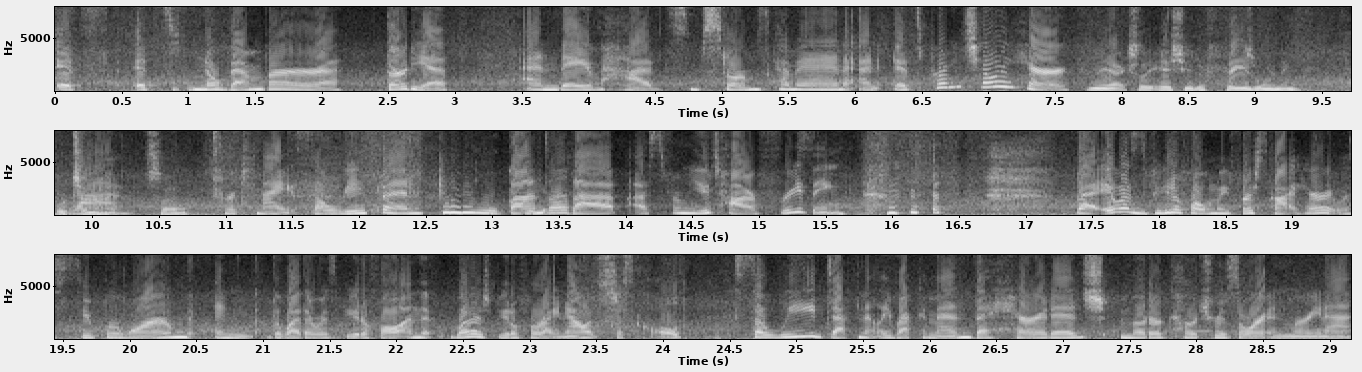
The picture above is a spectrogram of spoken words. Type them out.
it's it's November 30th and they've had some storms come in and it's pretty chilly here. And they actually issued a freeze warning for Yeah. tonight. So for tonight. So we've been be bundled up. Us from Utah are freezing. but it was beautiful when we first got here. It was super warm and the weather was beautiful. And the weather's beautiful right now. It's just cold. So we definitely recommend the Heritage Motor Coach Resort and Marina.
